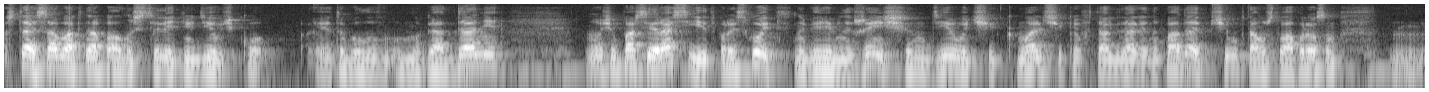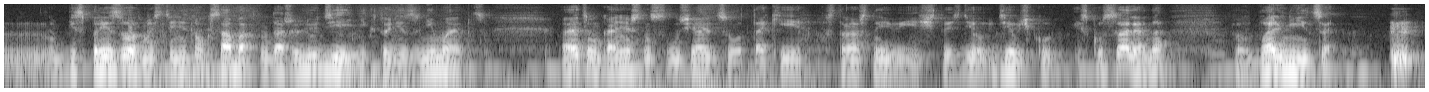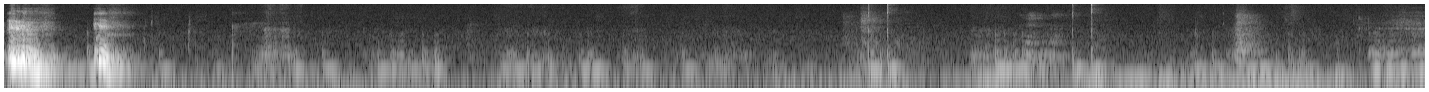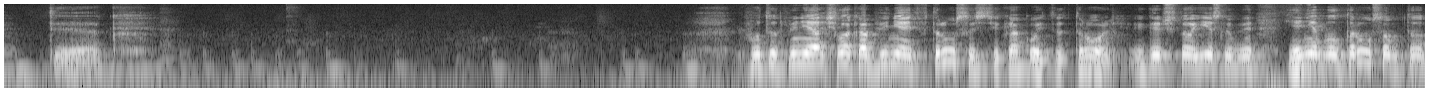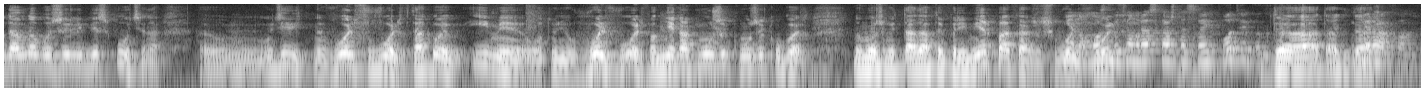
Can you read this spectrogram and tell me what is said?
стая собак напал на шестилетнюю девочку, это было в Магадане. Ну, в общем, по всей России это происходит, на беременных женщин, девочек, мальчиков и так далее нападают. Почему? Потому что вопросом беспризорности не только собак, но даже людей никто не занимается. Поэтому, конечно, случаются вот такие страшные вещи. То есть дев, девочку искусали, она в больнице. Так. Вот тут меня человек обвиняет в трусости, какой-то тролль, и говорит, что если бы я не был трусом, то давно бы жили без Путина. Э, удивительно, Вольф Вольф, такое имя, вот у него Вольф Вольф, он мне как мужик мужику говорит. Ну, может быть, тогда ты пример покажешь, Вольф Не, ну, может Вольф. быть, он расскажет о своих подвигах. Да, тогда. Геракла.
